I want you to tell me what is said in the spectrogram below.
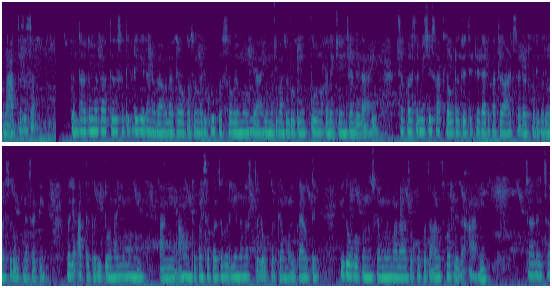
पण आता जसं पण दादू माझा आता जसं तिकडे गेला ना गावाला तेव्हापासून माझी खूपच सवय मोडली आहे. म्हणजे माझं रुटीन पूर्णपणे चेंज झालेलं आहे. सकाळचं मी जे सातला उठवते तिथे डायरेक्ट आता आठ साडेआठ कधी कधी वाजता उठण्यासाठी. म्हणजे आता तरी तो नाही आहे म्हणून. आणि आहोंचं पण सकाळचं घरी येणं नसतं लवकर त्यामुळे काय होते ही दोघं पण नसल्यामुळे मला असं खूपच आळस भरलेला आहे. चालायचं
